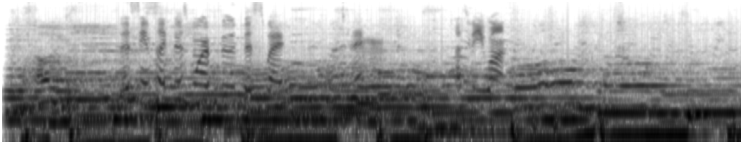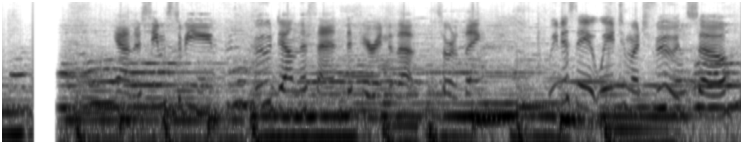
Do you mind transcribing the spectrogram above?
This seems like there's more food this way. Okay? That's what you want. Yeah, there seems to be food down this end if you're into that sort of thing. We just ate way too much food, so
